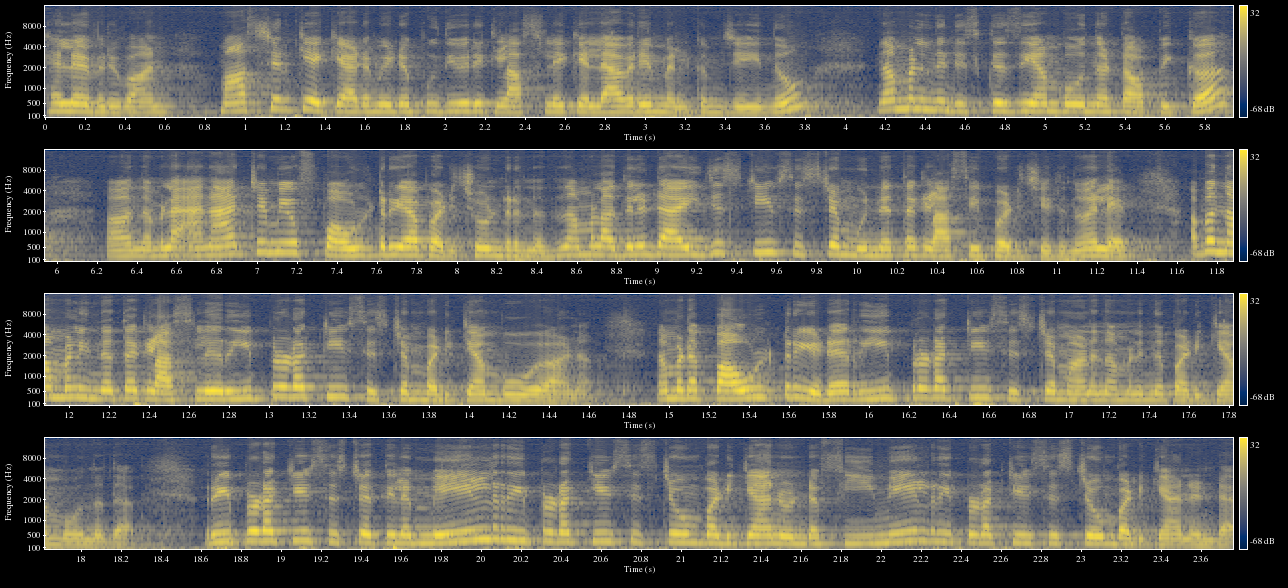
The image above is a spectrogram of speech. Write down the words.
ഹലോ എവരി വൺ മാസ്റ്റർ കെ അക്കാഡമിയുടെ പുതിയൊരു ക്ലാസ്സിലേക്ക് എല്ലാവരെയും വെൽക്കം ചെയ്യുന്നു. നമ്മൾ ഇന്ന് ഡിസ്കസ് ചെയ്യാൻ പോകുന്ന ടോപ്പിക്ക് നമ്മൾ അനാറ്റമി ഓഫ് പൗൾട്രിയ പഠിച്ചുകൊണ്ടിരുന്നത് നമ്മൾ അതിൽ ഡൈജസ്റ്റീവ് സിസ്റ്റം മുന്നത്തെ ക്ലാസ്സിൽ പഠിച്ചിരുന്നു അല്ലേ? അപ്പോൾ നമ്മൾ ഇന്നത്തെ ക്ലാസ്സിൽ റീപ്രൊഡക്റ്റീവ് സിസ്റ്റം പഠിക്കാൻ പോവുകയാണ്. നമ്മുടെ പൗൾട്രിയുടെ റീപ്രൊഡക്റ്റീവ് സിസ്റ്റമാണ് നമ്മൾ ഇന്ന് പഠിക്കാൻ പോകുന്നത്. റീപ്രൊഡക്റ്റീവ് സിസ്റ്റത്തിൽ മെയിൽ റീപ്രൊഡക്റ്റീവ് സിസ്റ്റവും പഠിക്കാനുണ്ട് ഫീമെയിൽ റീപ്രൊഡക്റ്റീവ് സിസ്റ്റവും പഠിക്കാനുണ്ട്.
